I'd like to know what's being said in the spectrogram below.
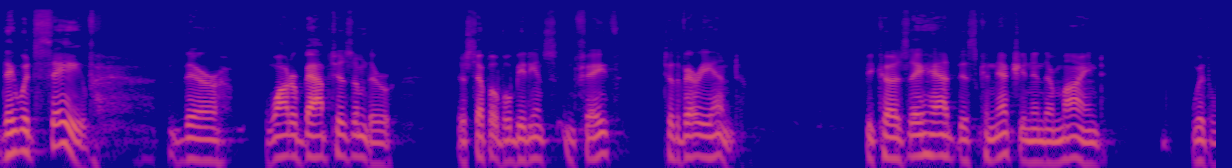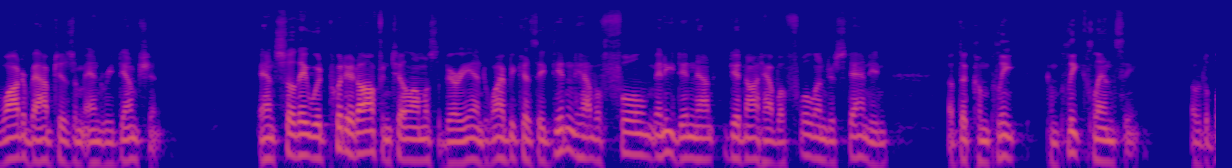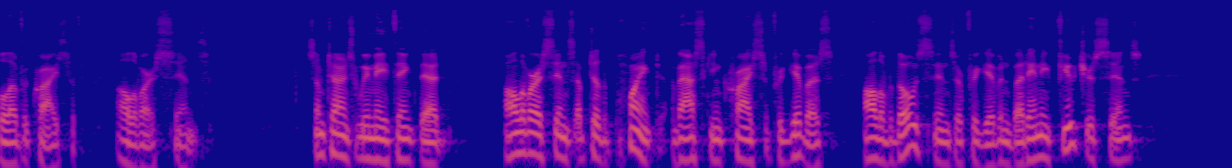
they would save their water baptism, their, their step of obedience in faith, to the very end. Because they had this connection in their mind with water baptism and redemption. And so they would put it off until almost the very end. Why? Because they didn't have a full, many did not, did not have a full understanding of the complete, complete cleansing of the of Christ of all of our sins. Sometimes we may think that all of our sins up to the point of asking Christ to forgive us, all of those sins are forgiven, but any future sins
